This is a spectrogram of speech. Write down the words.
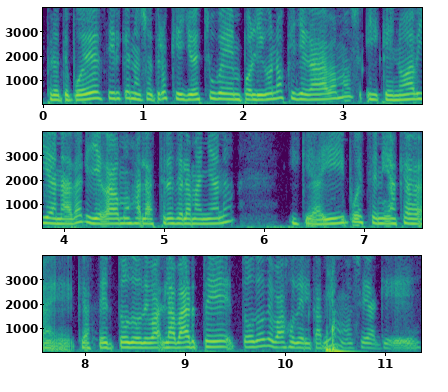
pero te puedo decir que nosotros, que yo estuve en polígonos que llegábamos y que no había nada, que llegábamos a las 3 de la mañana y que ahí pues tenías que, hacer todo, lavarte todo debajo del camión, o sea que,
